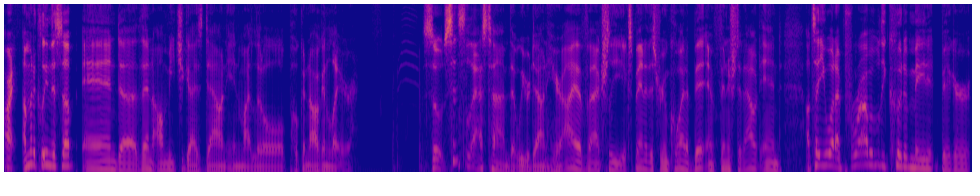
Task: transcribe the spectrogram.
All right, I'm going to clean this up and uh, then I'll meet you guys down in my little Pokanoggin lair. So, since the last time that we were down here, I have actually expanded this room quite a bit and finished it out. And I'll tell you what, I probably could have made it bigger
